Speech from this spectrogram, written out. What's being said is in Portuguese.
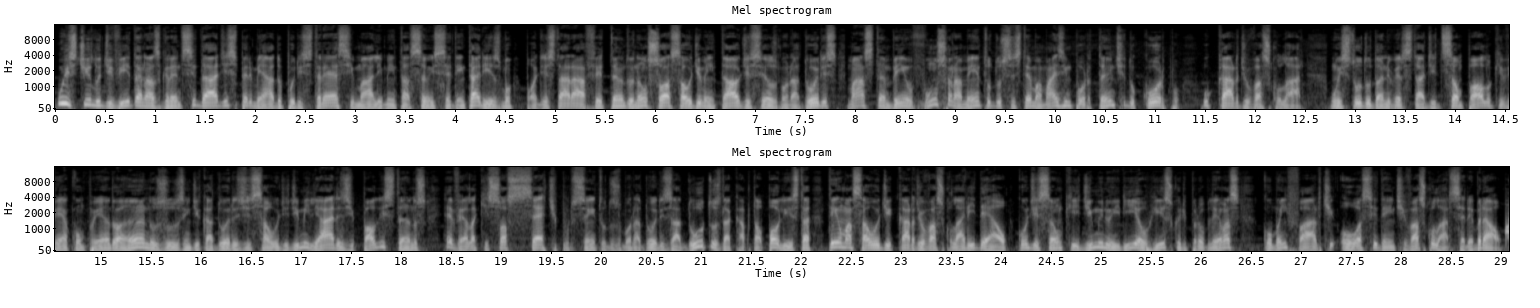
O estilo de vida nas grandes cidades, permeado por estresse, má alimentação e sedentarismo, pode estar afetando não só a saúde mental de seus moradores, mas também o funcionamento do sistema mais importante do corpo, o cardiovascular. Um estudo da Universidade de São Paulo, que vem acompanhando há anos os indicadores de saúde de milhares de paulistanos, revela que só 7% dos moradores adultos da capital paulista têm uma saúde cardiovascular ideal, condição que diminuiria o risco de problemas como infarte ou acidente vascular cerebral.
